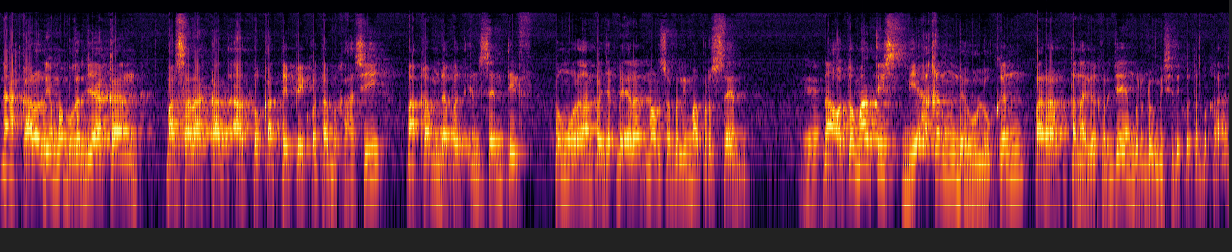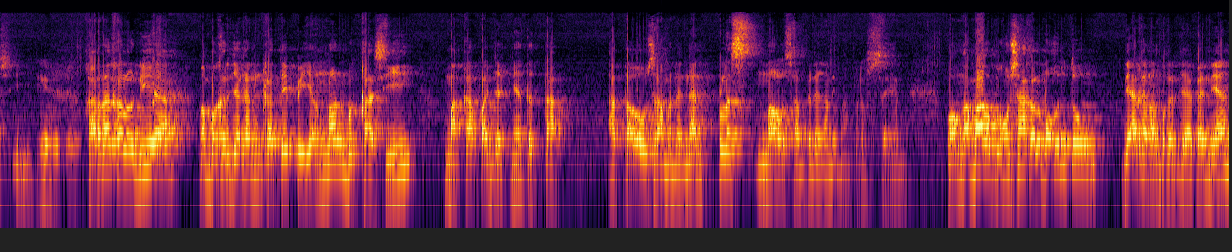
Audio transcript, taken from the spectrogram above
Nah, kalau dia mempekerjakan masyarakat atau KTP Kota Bekasi, maka mendapat insentif pengurangan pajak daerah 0 sampai 5%. Yeah. Nah, otomatis dia akan mendahulukan para tenaga kerja yang berdomisili Kota Bekasi. Yeah, betul. Karena kalau dia mempekerjakan KTP yang non Bekasi, maka pajaknya tetap atau sama dengan plus 0 sampai dengan 5%. Mau nggak mau pengusaha kalau mau untung, dia akan mempekerjakan yang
